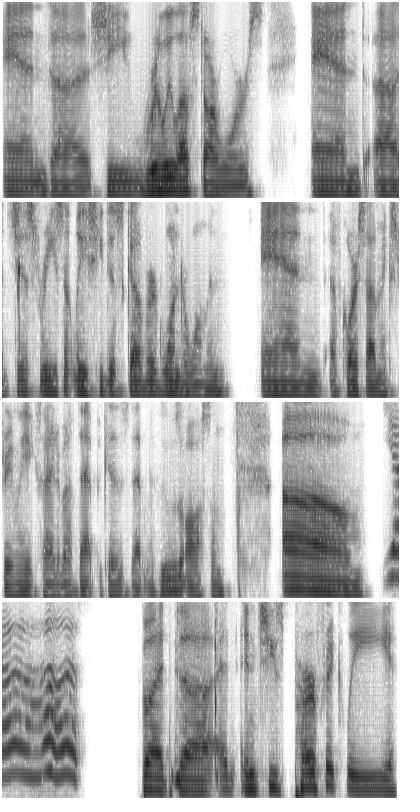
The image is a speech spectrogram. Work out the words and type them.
and uh, she really loves Star Wars. And uh, just recently, she discovered Wonder Woman, and of course i'm extremely excited about that because that movie was awesome. Um yes. but uh and, and she's perfectly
